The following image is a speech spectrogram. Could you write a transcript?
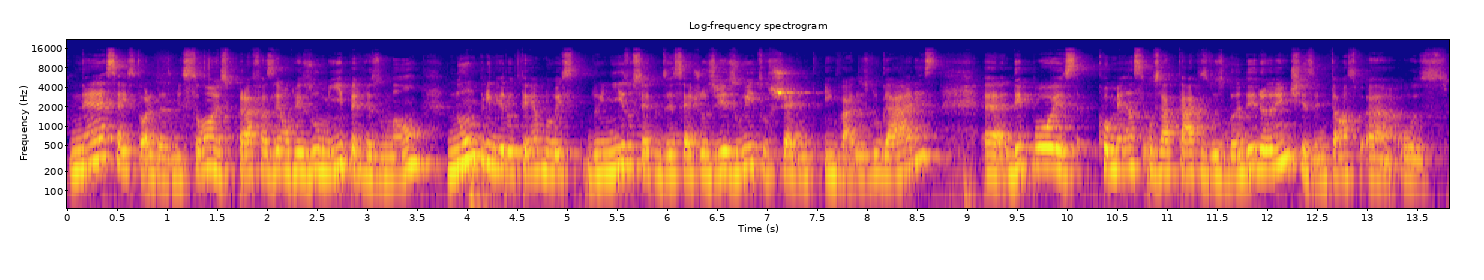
nessa história das missões, para fazer um resumo, hiper resumão, num primeiro tempo, no, do início do século XVII, os jesuítas chegam em vários lugares, uh, depois começam os ataques dos bandeirantes, então as, uh, os,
